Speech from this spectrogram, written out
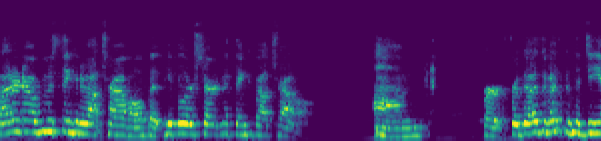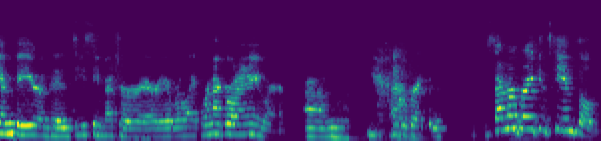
I don't know who's thinking about travel, but people are starting to think about travel. Um, for, for those of us in the DMV or the DC metro area, we're like, we're not going anywhere. Um, summer break is, summer break is canceled.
